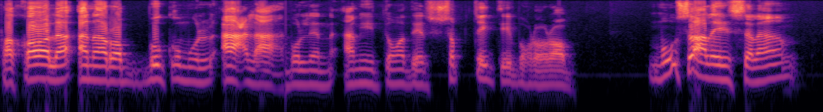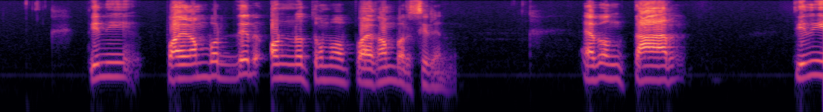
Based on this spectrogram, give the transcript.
ফকল আলা, বললেন, আমি তোমাদের সবচাইতে বড় রব। মৌসা আলহিসাল্লাম তিনি পয়গম্বরদের অন্যতম পয়গম্বর ছিলেন এবং তার, তিনি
